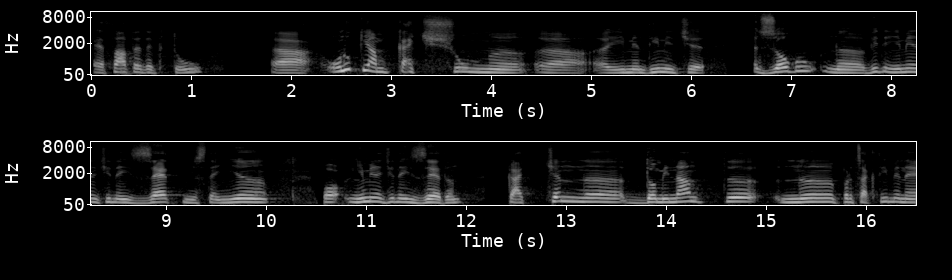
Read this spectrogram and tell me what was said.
e thatë edhe këtu Unë nuk jam kaq shumë i mendimit që Zogu në vitin 1920, 21, po 1920-ën, ka qenë dominant në përcaktimin e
